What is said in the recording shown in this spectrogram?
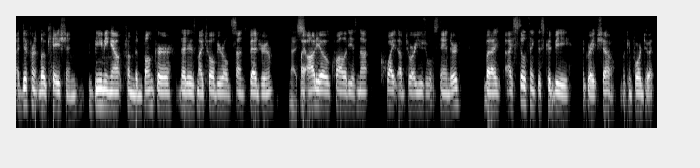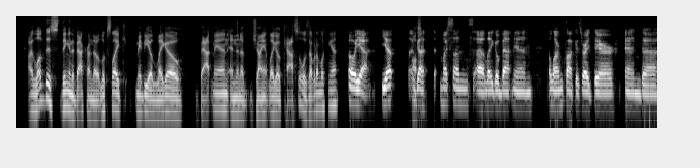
a different location, beaming out from the bunker that is my 12 year old son's bedroom. Nice. My audio quality is not quite up to our usual standard, but I. I still think this could be a great show. Looking forward to it. I love this thing in the background though. It looks like maybe a Lego Batman and then a giant Lego castle. Is that what I'm looking at? Oh yeah. Yep. I've awesome. got my son's uh, Lego Batman alarm clock is right there, and uh,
